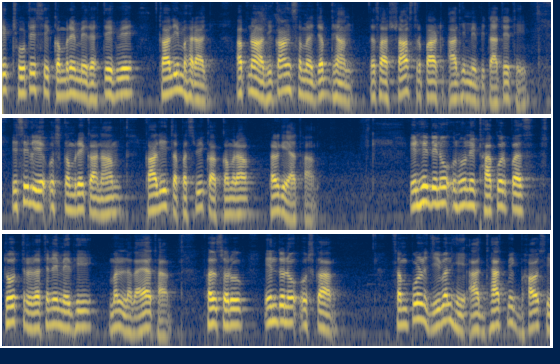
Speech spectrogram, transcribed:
एक छोटे से कमरे में रहते हुए काली महाराज अपना अधिकांश समय जब ध्यान तथा शास्त्र पाठ आदि में बिताते थे, इसीलिए उस कमरे का नाम काली तपस्वी का कमरा पड़ गया था। इन्हीं दिनों उन्होंने ठाकुर पर स्तोत्र रचने में भी मन लगाया था। फलस्वरूप इन दिनों उसका संपूर्ण जीवन ही आध्यात्मिक भाव से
